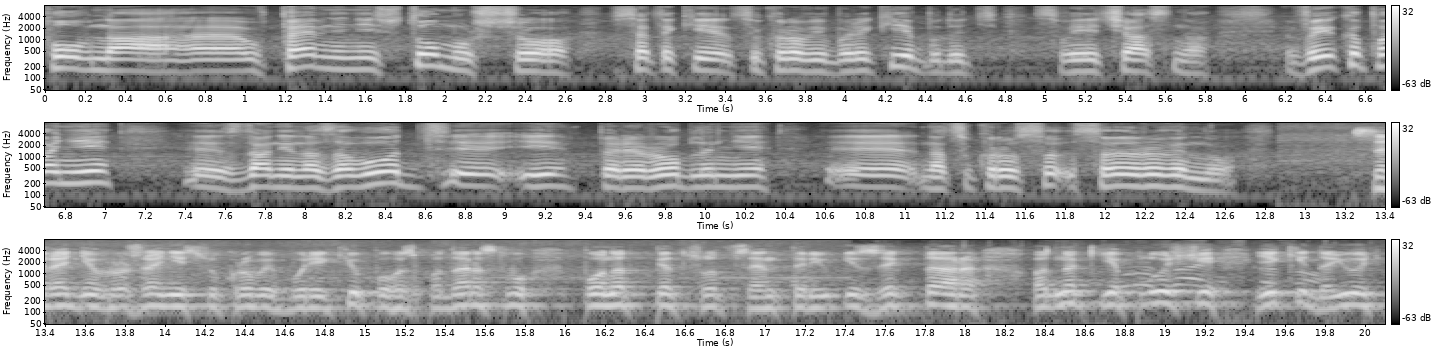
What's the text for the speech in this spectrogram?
повна впевненість в тому, що все-таки цукрові буряки будуть своєчасно викопані, здані на завод і перероблені на цукрову сировину. Середня врожайність цукрових буряків по господарству понад 500 центнерів із гектара, однак є площі, які дають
